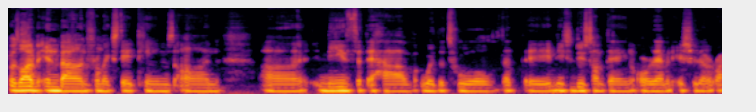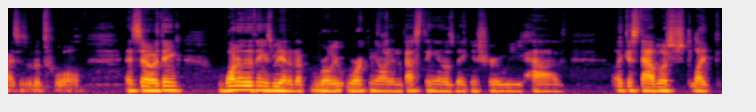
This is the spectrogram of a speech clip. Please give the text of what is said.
there's a lot of inbound from like state teams on uh, needs that they have with the tool that they need to do something or they have an issue that arises with the tool. And so I think one of the things we ended up really working on investing in was making sure we have like established like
